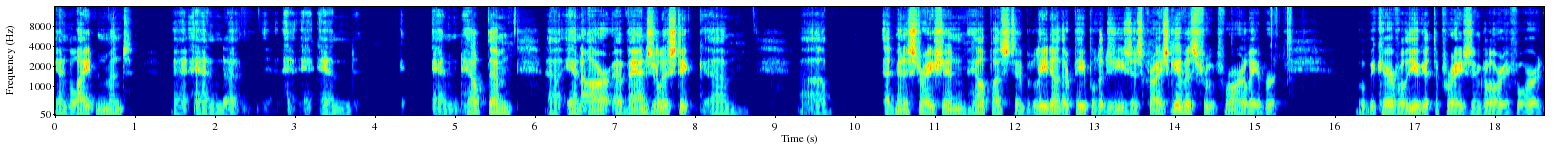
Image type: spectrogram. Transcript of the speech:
enlightenment, and uh, and and help them uh, in our evangelistic um, uh, administration. Help us to lead other people to Jesus Christ. Give us fruit for our labor. We'll be careful you get the praise and glory for it.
